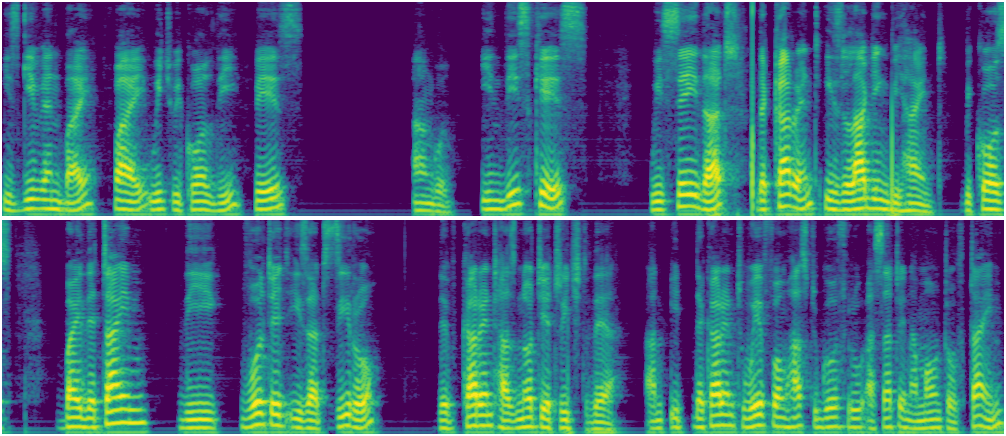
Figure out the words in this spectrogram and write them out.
is given by phi, which we call the phase angle. In this case, we say that the current is lagging behind because by the time the voltage is at zero, the current has not yet reached there. And it, the current waveform has to go through a certain amount of time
